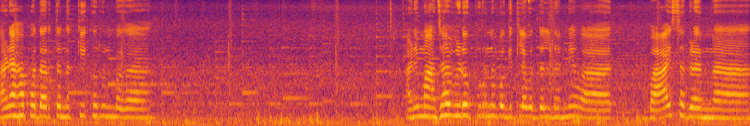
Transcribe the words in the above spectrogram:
आणि हा पदार्थ नक्की करून बघा. आणि माझा व्हिडिओ पूर्ण बघितल्याबद्दल धन्यवाद. बाय सगळ्यांना.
